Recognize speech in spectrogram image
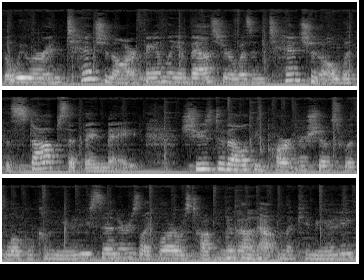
But we were intentional. Our family ambassador was intentional with the stops that they made. She's developing partnerships with local community centers, like Laura was talking mm-hmm. about out in the community.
